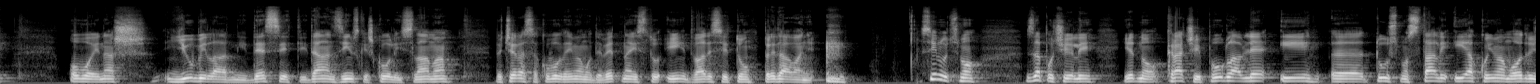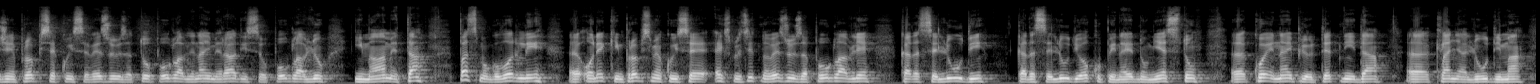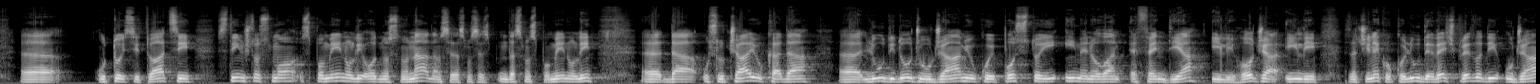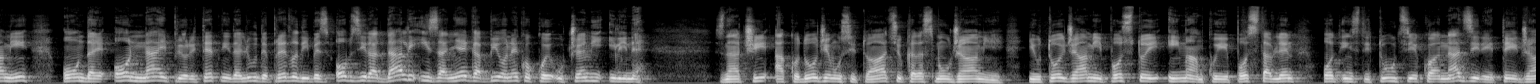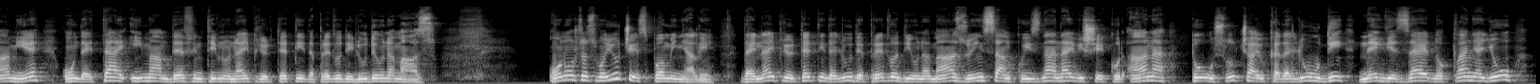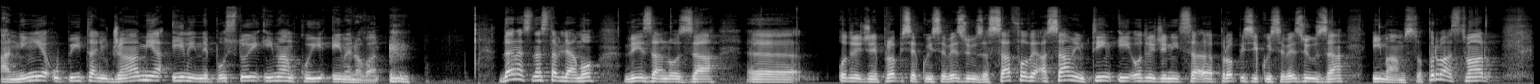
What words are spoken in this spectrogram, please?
ovo je naš jubilarni deseti dan zimske škole Islama. Večeras ako Bog da imamo 19. i 20. predavanje. Sinuć smo započeli jedno kraće poglavlje i e, tu smo stali iako imamo određene propise koji se vezuju za to poglavlje. Naime, radi se o poglavlju imameta, pa smo govorili e, o nekim propisima koji se eksplicitno vezuju za poglavlje kada se ljudi kada se ljudi okupi na jednom mjestu, e, koje je najprioritetniji da e, klanja ljudima e, u toj situaciji s tim što smo spomenuli odnosno nadam se da smo se da smo spomenuli da u slučaju kada ljudi dođu u džamiju koji postoji imenovan efendija ili hođa ili znači neko ko ljude već predvodi u džamiji onda je on najprioritetniji da ljude predvodi bez obzira da li iza njega bio neko ko je učeni ili ne. Znači, ako dođemo u situaciju kada smo u džamiji i u toj džamiji postoji imam koji je postavljen od institucije koja nadzire te džamije, onda je taj imam definitivno najprioritetniji da predvodi ljude u namazu. Ono što smo juče spominjali, da je najprioritetniji da ljude predvodi u namazu insan koji zna najviše Kur'ana, to u slučaju kada ljudi negdje zajedno klanjaju, a nije u pitanju džamija ili ne postoji imam koji je imenovan. Danas nastavljamo vezano za e, određene propise koji se vezuju za safove, a samim tim i određeni sa, e, propisi koji se vezuju za imamstvo. Prva stvar,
